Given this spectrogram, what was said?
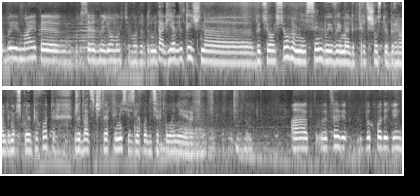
ви маєте серед знайомих чи може друзів? Так, я близьких? дотична до цього всього. Мій син, бойовий медик 36-ї бригади морської піхоти, вже 24-й місяць знаходиться в полоні РФ. А це виходить, він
